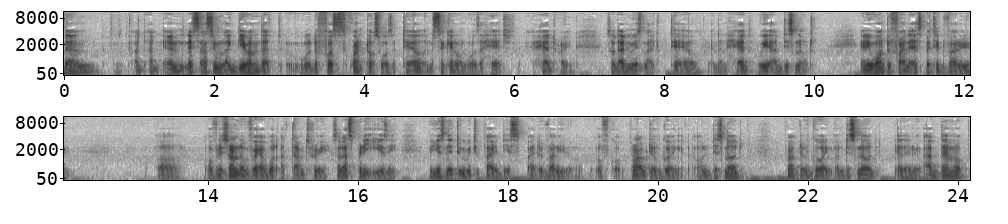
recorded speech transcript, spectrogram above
then and let's assume like given that the first coin toss was a tail and the second one was a head head right? So that means like tail and then head we at this node. And you want to find the expected value uh, of this random variable at time 3 so that's pretty easy. We just need to multiply this by the value of, of probability of going on this node probability of going on this node and then we add them up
